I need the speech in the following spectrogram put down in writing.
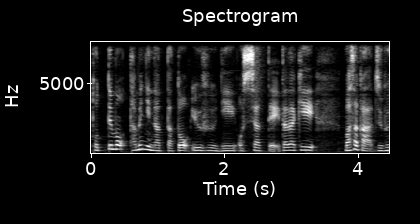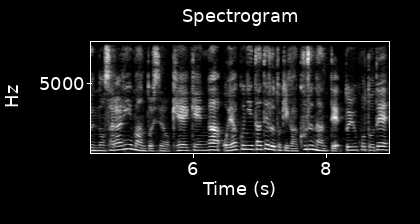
とってもためになったというふうにおっしゃっていただきまさか自分のサラリーマンとしての経験がお役に立てる時が来るなんてということで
